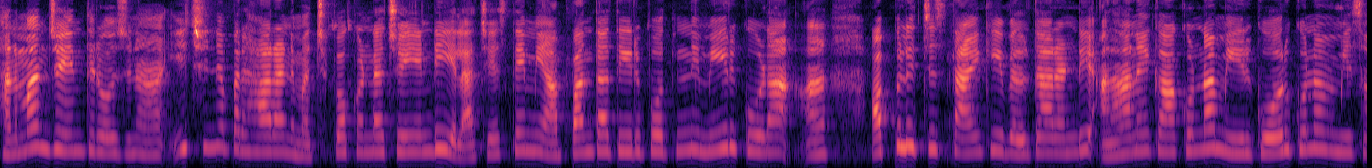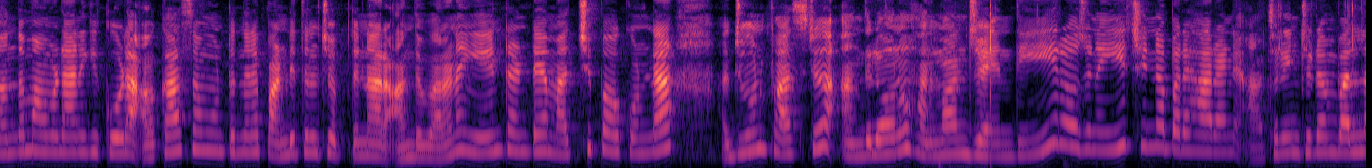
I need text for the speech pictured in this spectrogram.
హనుమాన్ జయంతి రోజున ఈ చిన్న పరిహారాన్ని మర్చిపోకుండా చేయండి. ఇలా చేస్తే మీ అప్పంతా తీరిపోతుంది. మీరు కూడా అప్పులు ఇచ్చే స్థాయికి వెళ్తారండి. అలానే కాకుండా మీరు కోరుకున్న మీ సొంతం అవ్వడానికి కూడా అవకాశం ఉంటుందని పండితులు చెప్తున్నారు. అందువలన ఏంటంటే మర్చిపోకుండా జూన్ ఫస్ట్ అందులోనూ హనుమాన్ జయంతి ఈ రోజున ఈ చిన్న పరిహారాన్ని ఆచరించడం వల్ల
